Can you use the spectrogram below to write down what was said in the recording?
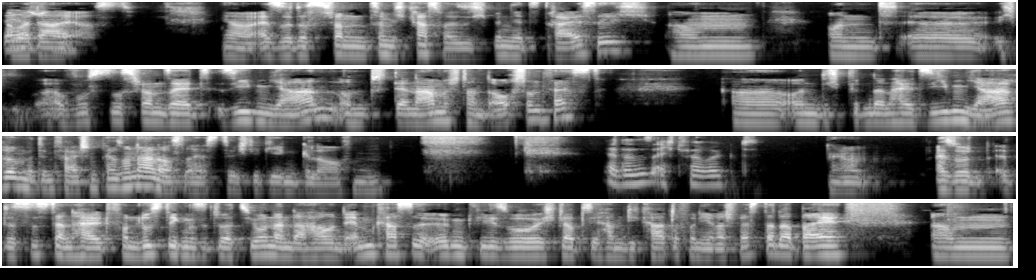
Aber schön. da erst. Ja, also das ist schon ziemlich krass, weil also ich bin jetzt 30 ähm, und äh, ich äh, wusste es schon seit sieben Jahren und der Name stand auch schon fest. Äh, und ich bin dann halt sieben Jahre mit dem falschen Personalausweis durch die Gegend gelaufen. Ja, das ist echt verrückt. Ja. Also das ist dann halt von lustigen Situationen an der H&M-Kasse irgendwie so, ich glaube, sie haben die Karte von ihrer Schwester dabei, ähm,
